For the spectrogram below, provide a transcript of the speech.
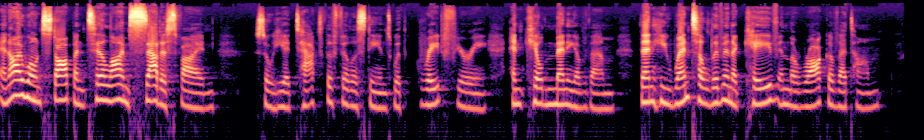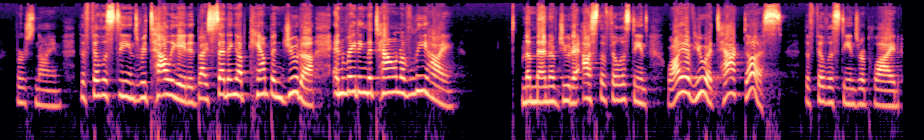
and I won't stop until I'm satisfied. So he attacked the Philistines with great fury and killed many of them. Then he went to live in a cave in the rock of Etam. Verse 9 The Philistines retaliated by setting up camp in Judah and raiding the town of Lehi. The men of Judah asked the Philistines, Why have you attacked us? The Philistines replied,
